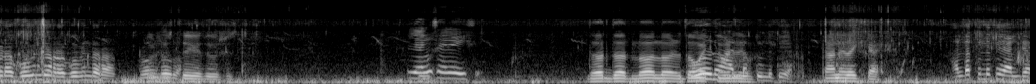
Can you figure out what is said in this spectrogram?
এটা গোবিন্দরা গোবিন্দরা অসুস্থ হয়ে গেছে অসুস্থ। ল্যাং সাইড আইছে ধর ধর ল ল দমাই তুলে তে টানে রাখা আলটা তুলে তে আলটা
